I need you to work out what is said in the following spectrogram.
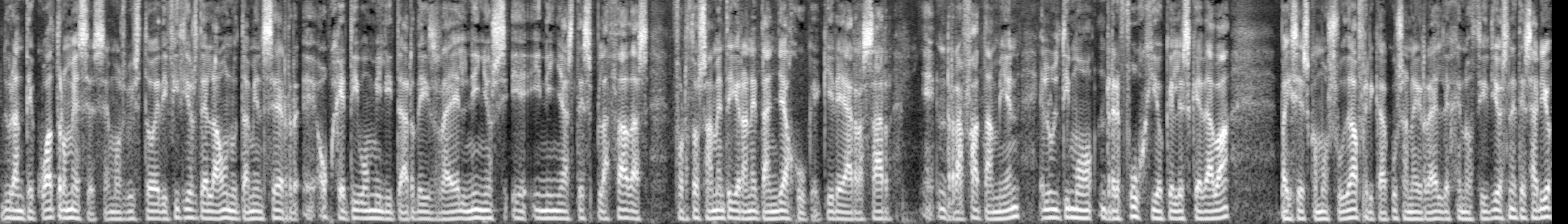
durante cuatro meses. Hemos visto edificios de la ONU también ser eh, objetivo militar de Israel, niños eh, y niñas desplazadas forzosamente y ahora Netanyahu que quiere arrasar en Rafah también, el último refugio que les quedaba países como Sudáfrica acusan a Israel de genocidio, es necesario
